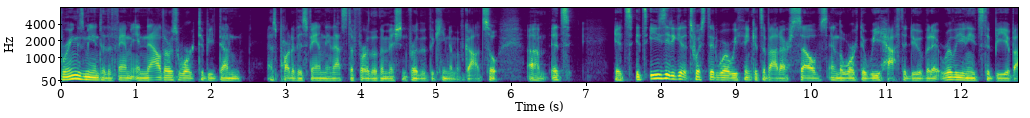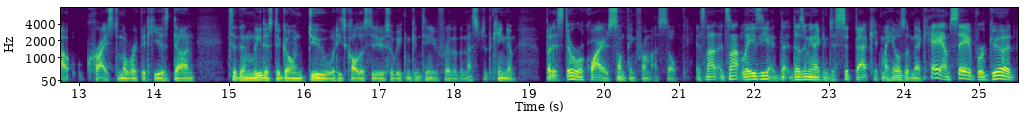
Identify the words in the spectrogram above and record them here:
brings me into the family. And now there's work to be done as part of his family. And that's to further the mission, further the kingdom of God. So um, it's, it's, it's easy to get it twisted where we think it's about ourselves and the work that we have to do, but it really needs to be about Christ and the work that he has done to then lead us to go and do what he's called us to do so we can continue to further the message of the kingdom. But it still requires something from us. So it's not it's not lazy. It doesn't mean I can just sit back, kick my heels up, and be like, "Hey, I'm saved. We're good."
